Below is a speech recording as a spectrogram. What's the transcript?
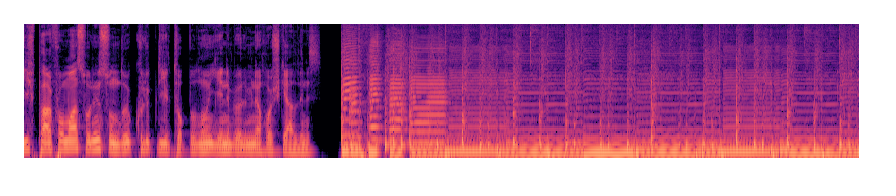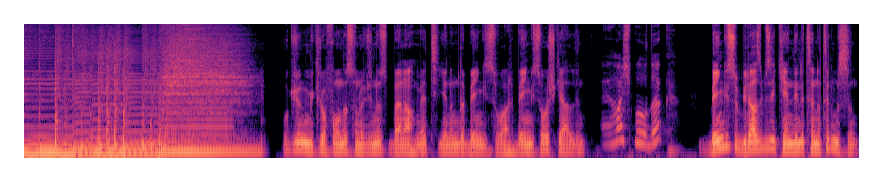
İF Performans Hol'ün sunduğu Kulüp Değil Topluluğun yeni bölümüne hoş geldiniz. Bugün mikrofonda sunucunuz ben Ahmet, yanımda Bengisu var. Bengisu hoş geldin. Ee, Hoş bulduk. Bengisu biraz bize kendini tanıtır mısın?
